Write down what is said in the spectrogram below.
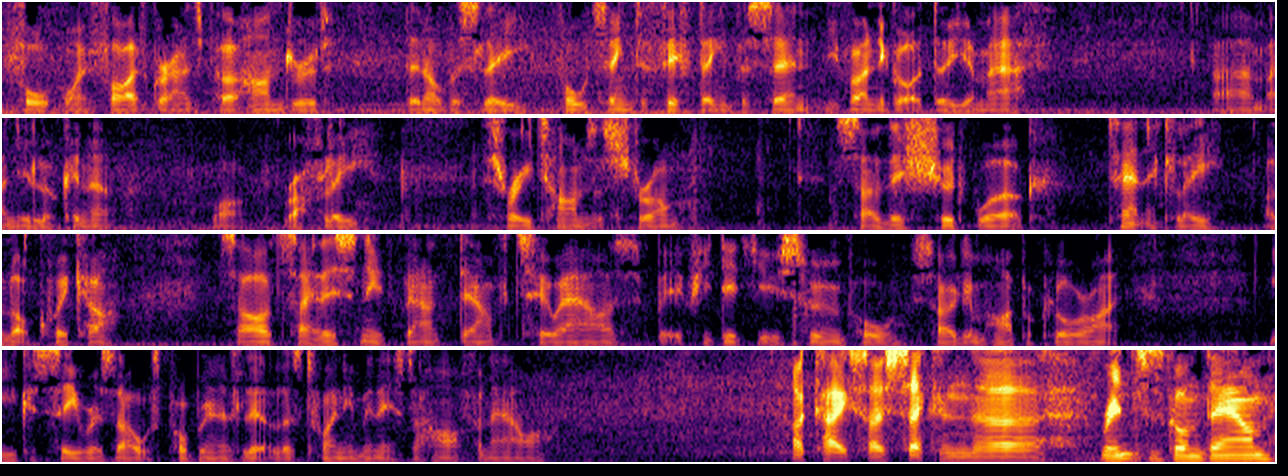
4.5 grams per 100, then obviously 14 to 15%, you've only got to do your math. Um, and you're looking at, what, roughly three times as strong. So this should work technically a lot quicker so I'd say this needs to be down for two hours, but if you did use swimming pool sodium hypochlorite, you could see results probably in as little as 20 minutes to half an hour. Okay, so second uh, rinse has gone down.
